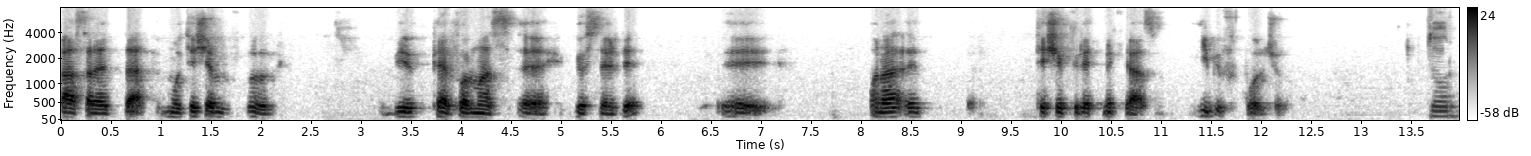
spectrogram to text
Galatasaray'da muhteşem e, bir performans e, gösterdi. Ona teşekkür etmek lazım. İyi bir futbolcu. Doğru.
